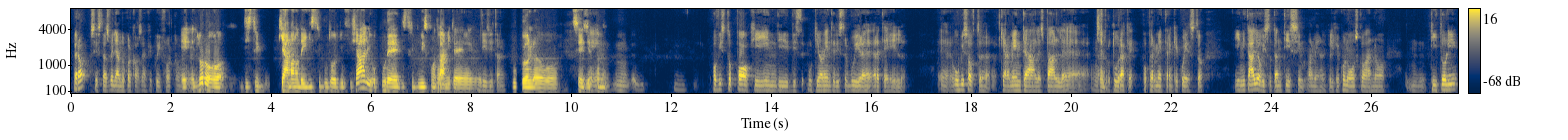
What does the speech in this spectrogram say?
però si sta svegliando qualcosa anche qui, fortunatamente. E, loro distrib- chiamano dei distributori ufficiali oppure distribuiscono tramite Digital. Google o... Sì, sì mh, mm, ho visto pochi indie dist- ultimamente distribuire retail eh, Ubisoft eh, chiaramente ha alle spalle una certo. struttura che può permettere anche questo. In Italia ho visto tantissimi, almeno quelli che conosco, hanno mh, titoli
